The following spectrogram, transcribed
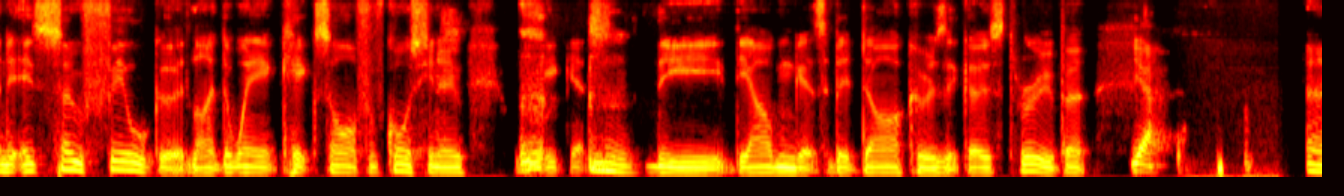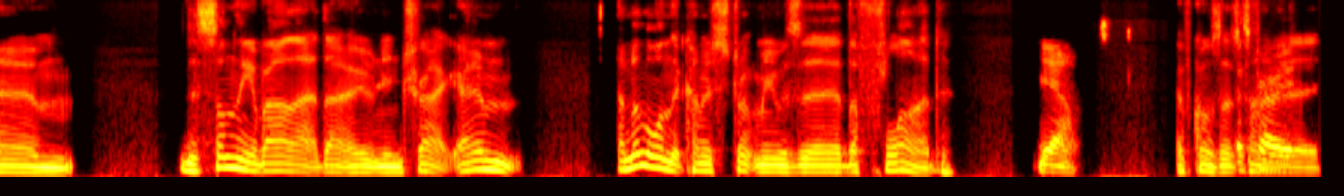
and it's so feel good, like the way it kicks off. Of course, you know, it gets the the album gets a bit darker as it goes through, but yeah um, there's something about that that opening track. Um, another one that kind of struck me was uh, the flood. yeah Of course, that's, That's kind of a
